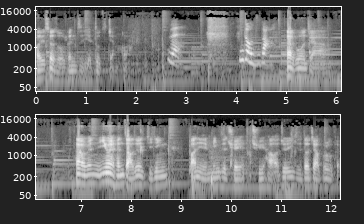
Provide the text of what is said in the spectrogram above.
跑去厕所跟自己的肚子讲话。对，你怎么知道？他有跟我讲啊，他有跟你，因为很早就已经把你的名字取取好，就一直都叫布鲁克，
